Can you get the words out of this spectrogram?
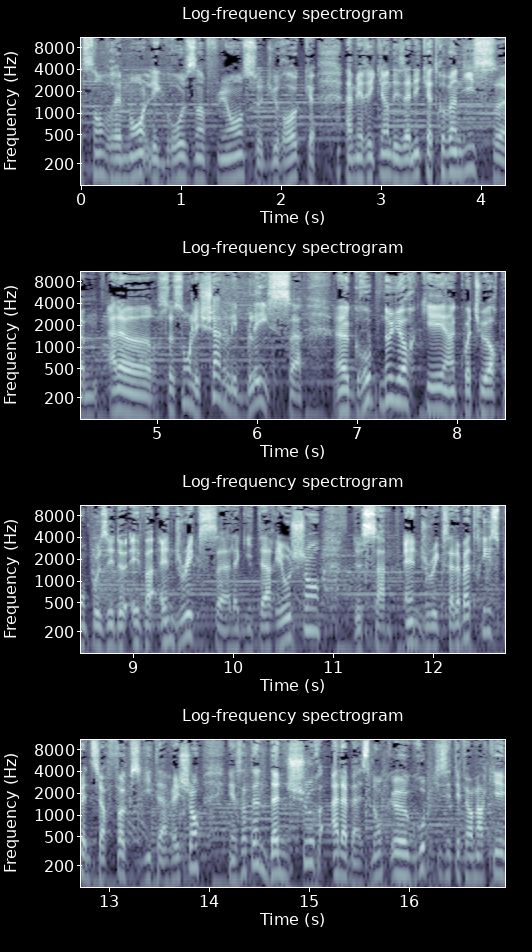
Ça sent vraiment les grosses influences du rock américain des années 90. Alors, ce sont les Charlie Blaze, groupe new-yorkais, un quatuor composé de Eva Hendricks à la guitare et au chant, de Sam Hendricks à la batterie, Spencer Fox guitare et chant, et un certain Dan Shure à la basse. Donc, euh, groupe qui s'était fait remarquer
